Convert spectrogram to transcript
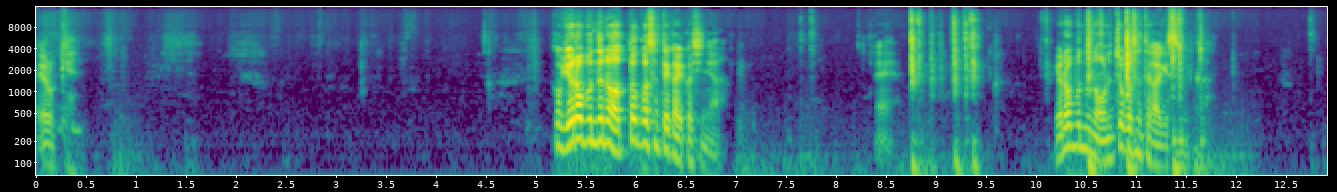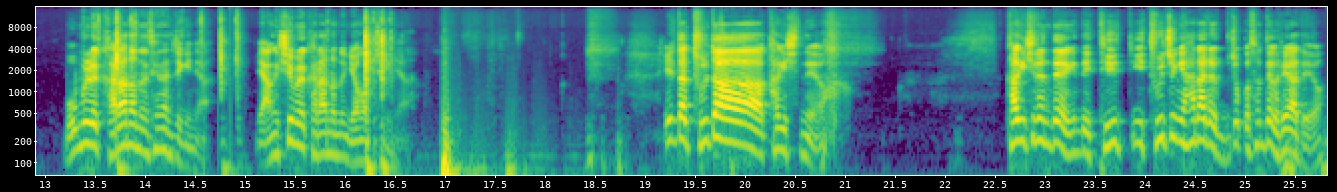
이렇게. 그럼 여러분들은 어떤 거 선택할 것이냐? 네. 여러분들은 어느 쪽을 선택하겠습니까? 몸을 갈아 넣는 생산직이냐? 양심을 갈아 넣는 영업직이냐? 일단 둘 다 가기 싫네요. 가기 싫은데 근데 이 둘 중에 하나를 무조건 선택을 해야 돼요.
